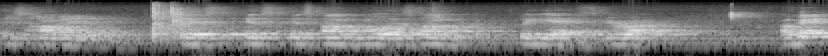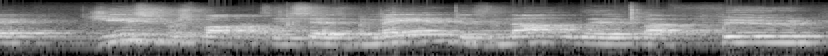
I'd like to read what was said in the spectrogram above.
His hunger. His, his, his hunger. Well, his hunger. But yes, you're right. Okay? Jesus responds. He says, Man does not live by food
